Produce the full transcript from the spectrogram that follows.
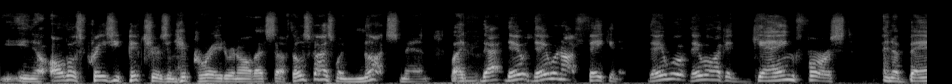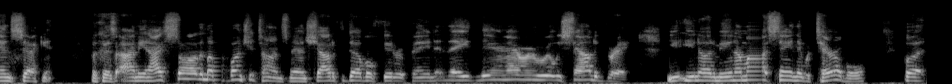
You know, all those crazy pictures and Hit Parader and all that stuff. Those guys were nuts, man. Like that, they they were not faking it. They were they were like a gang first and a band second. Because I mean, I saw them a bunch of times, man. Shout at the Devil, Theater of Pain, and they they never really sounded great. You, you know what I mean? I'm not saying they were terrible, but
